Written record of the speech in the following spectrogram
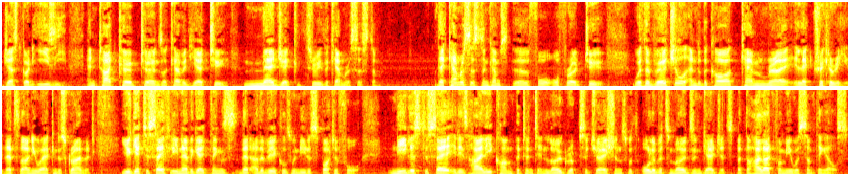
just got easy. And tight curb turns are covered here too. Magic through the camera system. That camera system comes uh, for off road too, with a virtual under the car camera electricery. That's the only way I can describe it. You get to safely navigate things that other vehicles would need a spotter for. Needless to say, it is highly competent in low grip situations with all of its modes and gadgets, but the highlight for me was something else.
